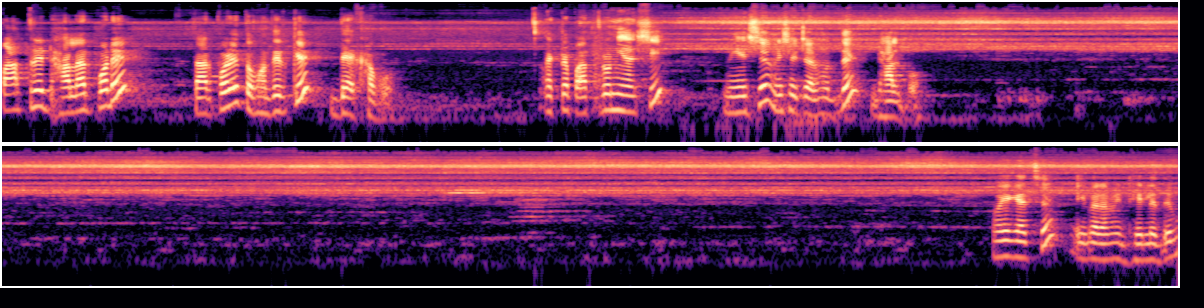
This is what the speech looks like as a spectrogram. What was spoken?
পাত্রে ঢালার পরে তারপরে তোমাদেরকে দেখাবো। একটা পাত্র নিয়ে আসি, নিয়ে এসে আমি সেটার মধ্যে ঢালবো। হয়ে গেছে এইবার আমি ঢেলে দেব।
